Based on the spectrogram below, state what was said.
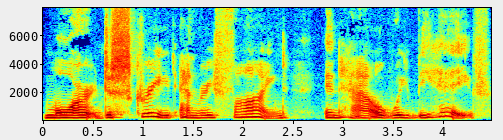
more discreet and refined in how we behave.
